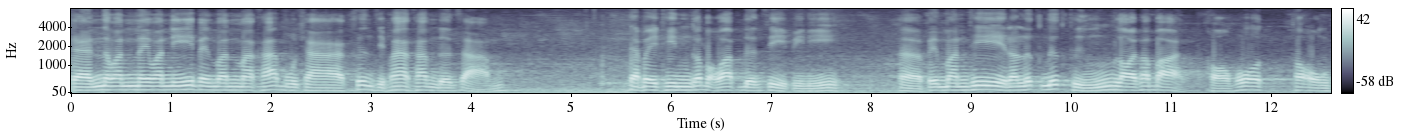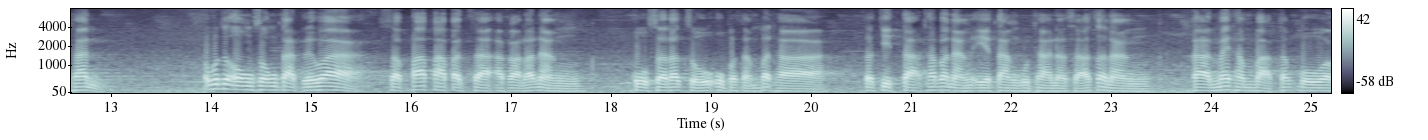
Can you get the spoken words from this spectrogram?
แต่ในวันในวันนี้เป็นวันมาฆบูชาขึ้น 15ค่ำเดือน 3 แต่ไปทินก็บอกว่าเดือน 4 ปีนี้เอ่อเป็นวันที่ระลึกนึกถึงรอยพระบาทของพระพุทธองค์ท่าน พระพุทธองค์ทรงตรัสไว้ว่าสัพพะปาปัสสะอาการนังกุสรสูอุปสัมปทาสจิตตะทัพนังเอตังพุทธานาสาสนัง การไม่ทำบาปทั้งปวง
